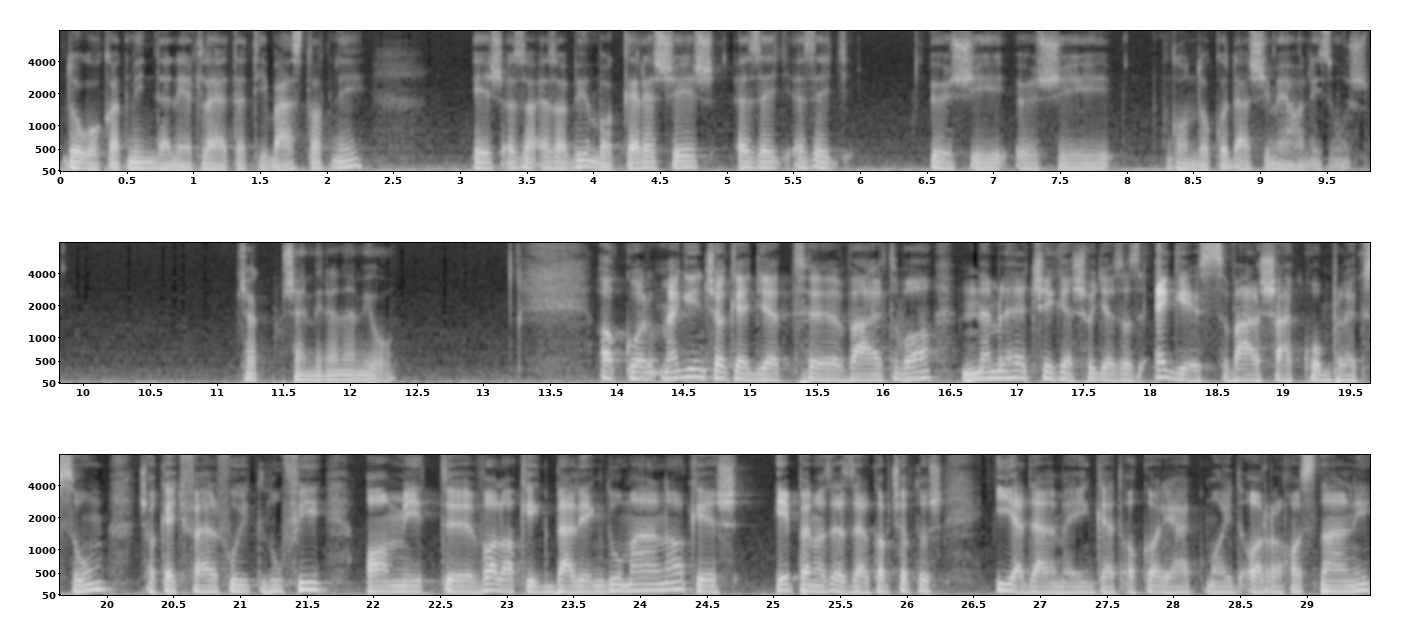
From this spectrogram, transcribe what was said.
dolgokat mindenért lehetett hibáztatni, és ez a, ez a bűnbak keresés, ez egy, ez egy ősi, ősi gondolkodási mechanizmus. Csak semmire nem jó akkor megint csak egyet váltva nem lehetséges, hogy ez az egész válságkomplexum csak egy felfújt lufi, amit valakik belénk dumálnak, és éppen az ezzel kapcsolatos ijedelmeinket akarják majd arra használni,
